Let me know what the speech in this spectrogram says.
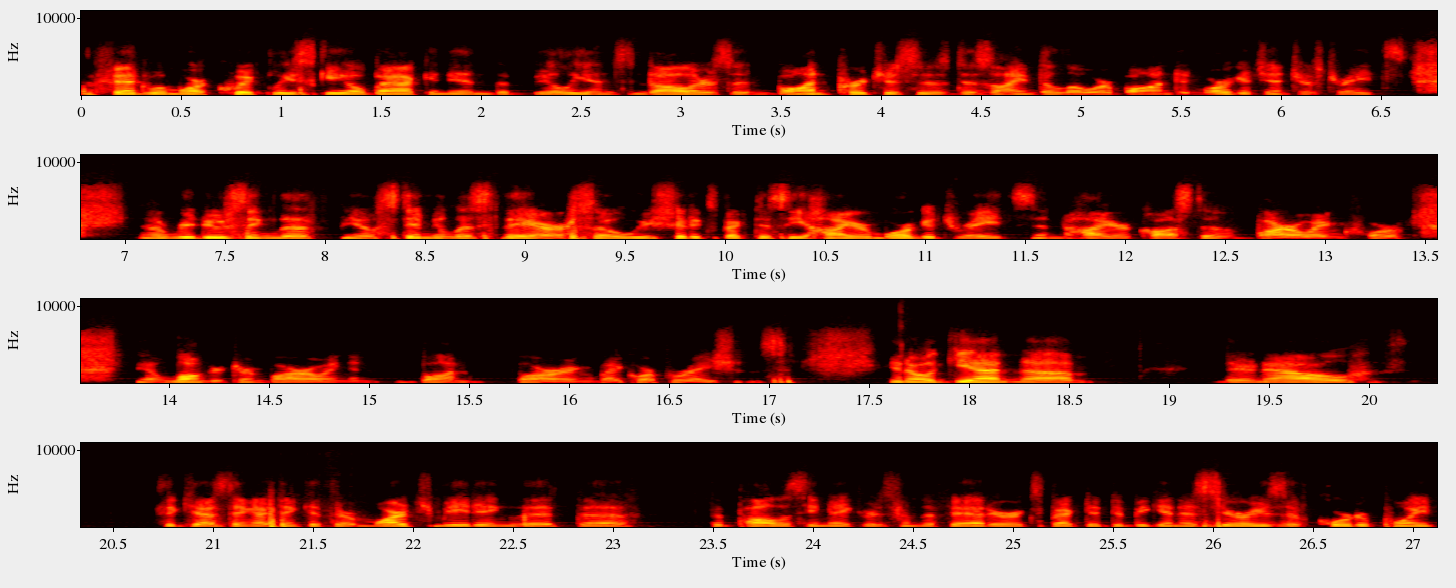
The Fed will more quickly scale back and end the billions of dollars in bond purchases designed to lower bond and mortgage interest rates, uh, reducing the you know stimulus there. So we should expect to see higher mortgage rates and higher cost of borrowing for you know longer term borrowing and bond borrowing by corporations. You know, again. Um, they're now suggesting, I think, at their March meeting that uh, the policymakers from the Fed are expected to begin a series of quarter point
